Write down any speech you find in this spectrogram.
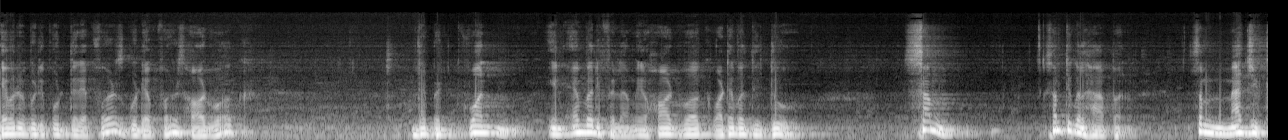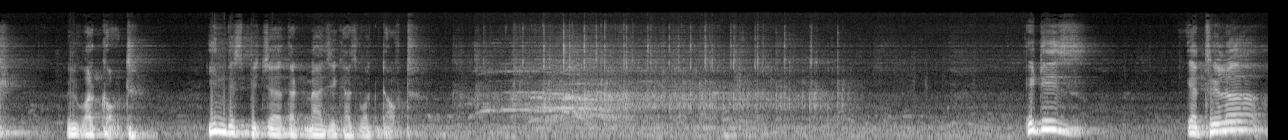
Everybody put their efforts, good efforts, hard work. They- But one in every film, in hard work, whatever they do, some something will happen. Some magic will work out. In this picture, that magic has worked out. It is a thriller,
